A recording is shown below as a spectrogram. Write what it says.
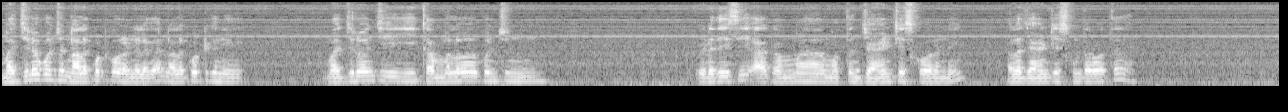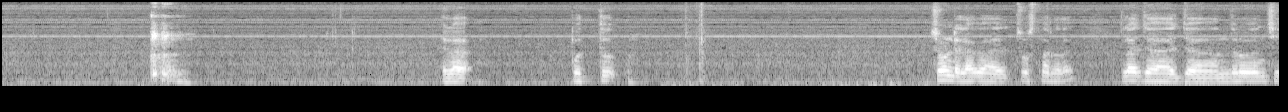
మధ్యలో కొంచెం నలగొట్టుకోవాలండి ఇలాగా. నలగొట్టుకుని మధ్యలోంచి ఈ కమ్మలో కొంచెం విడదీసి ఆ కమ్మ మొత్తం జాయింట్ చేసుకోవాలండి. అలా జాయింట్ చేసుకున్న తర్వాత ఇలా పొత్తు చూడండి ఇలాగా చూస్తున్నారు కదా. ఇట్లా జ జ అందులో నుంచి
